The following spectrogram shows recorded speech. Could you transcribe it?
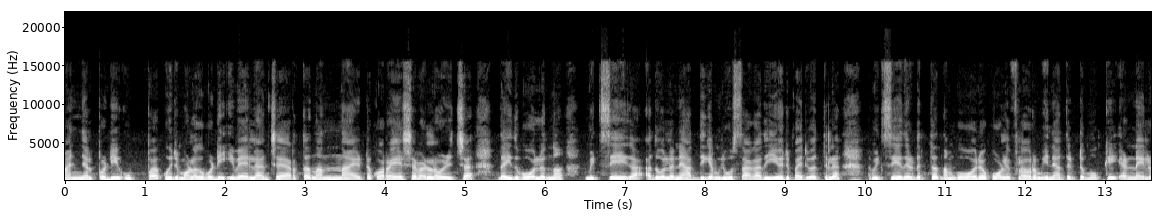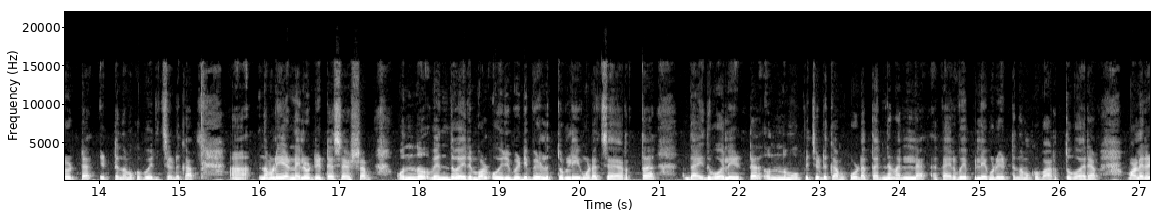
മഞ്ഞൾപ്പൊടി ഉപ്പ് കുരുമുളക് പൊടി ഇവയെല്ലാം ചേർത്ത് നന്നായിട്ട് കുറേശ്ശെ വെള്ളം ഒഴിച്ച് ഇതുപോലൊന്ന് മിക്സ് ചെയ്യുക അതുപോലെ തന്നെ അധികം ലൂസാകാതെ ഈ ഒരു പരുവത്തിൽ മിക്സ് ചെയ്തെടുത്ത് നമുക്ക് ഓരോ കോളിഫ്ലവറും ഇതിനകത്തിട്ട് മുക്കി എണ്ണയിലോട്ട് ഇട്ട് നമുക്ക് പൊരിച്ചെടുക്കാം. നമ്മൾ ഈ എണ്ണയിലോട്ട് ഇട്ട ശേഷം ഒന്ന് വെന്ത് വരുമ്പോൾ ഒരു പിടി വെളുത്തുള്ളിയും കൂടെ ചേർത്ത് ഇതാ ഇതുപോലെ ഇട്ട് ഒന്ന് മൂപ്പിച്ചെടുക്കാം. കൂടെ തന്നെ നല്ല കറിവേപ്പിലയും കൂടെ ഇട്ട് നമുക്ക് വറുത്ത് കോരാം. വളരെ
